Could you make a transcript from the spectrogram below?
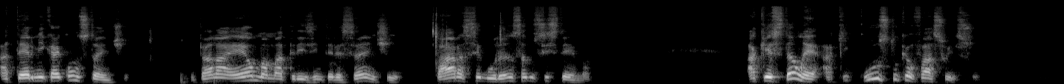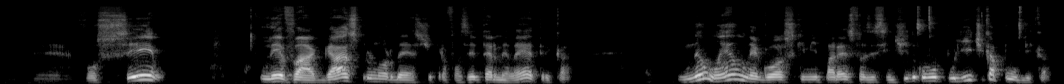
a térmica é constante. Então, ela é uma matriz interessante para a segurança do sistema. A questão é: a que custo que eu faço isso? É, você levar gás para o Nordeste para fazer termoelétrica não é um negócio que me parece fazer sentido como política pública.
